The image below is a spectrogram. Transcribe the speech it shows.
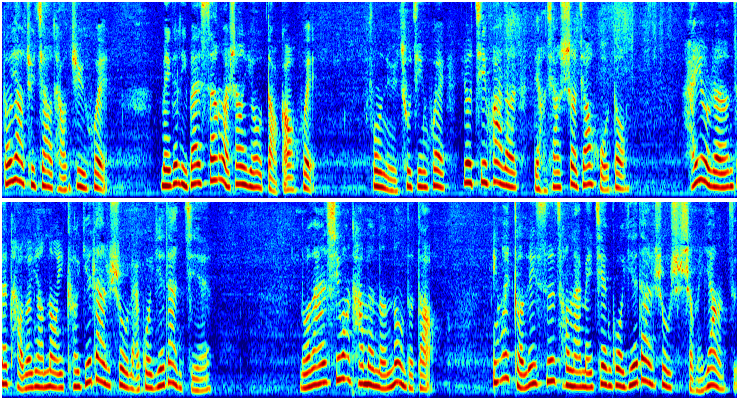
都要去教堂聚会，每个礼拜三晚上有祷告会。妇女促进会又计划了两项社交活动，还有人在讨论要弄一棵椰蛋树来过椰蛋节。罗兰希望他们能弄得到，因为葛丽丝从来没见过椰蛋树是什么样子。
